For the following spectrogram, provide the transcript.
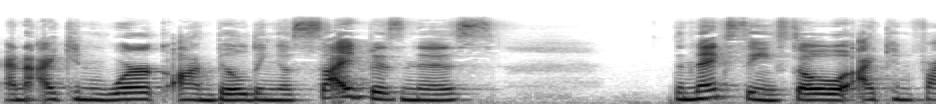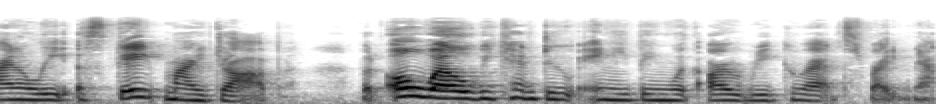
and I can work on building a side business the next thing so I can finally escape my job. But oh well, we can't do anything with our regrets right now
